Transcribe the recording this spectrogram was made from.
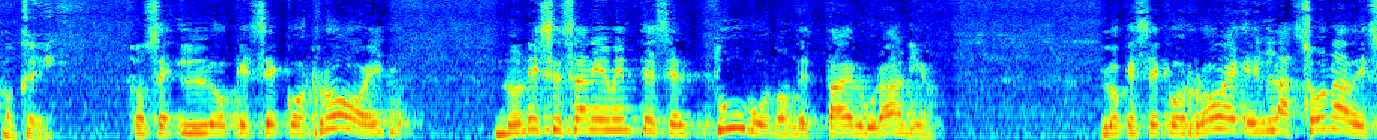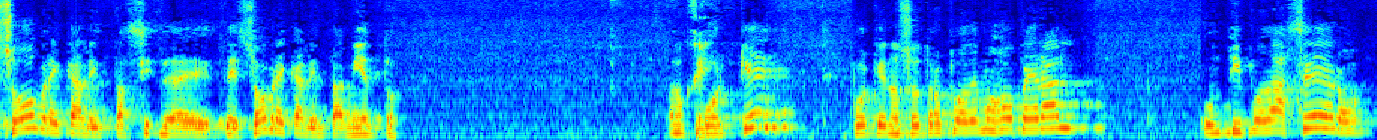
Ok. Entonces, lo que se corroe no necesariamente es el tubo donde está el uranio. Lo que se corroe es la zona de, de sobrecalentamiento. ¿Por qué? Porque nosotros podemos operar un tipo de acero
